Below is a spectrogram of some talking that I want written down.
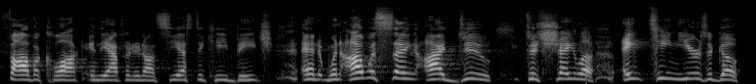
5 o'clock in the afternoon on Siesta Key Beach. And when I was saying I do to Shayla 18 years ago,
